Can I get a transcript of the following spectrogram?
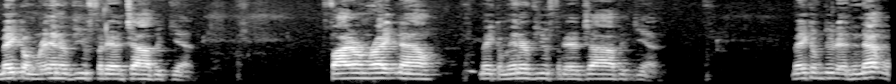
make them interview for their job again. Fire them right now. Make them interview for their job again. Make them do that, and that will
